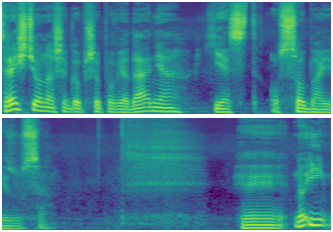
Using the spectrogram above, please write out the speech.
Treścią naszego przepowiadania jest osoba Jezusa. Yy, No i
